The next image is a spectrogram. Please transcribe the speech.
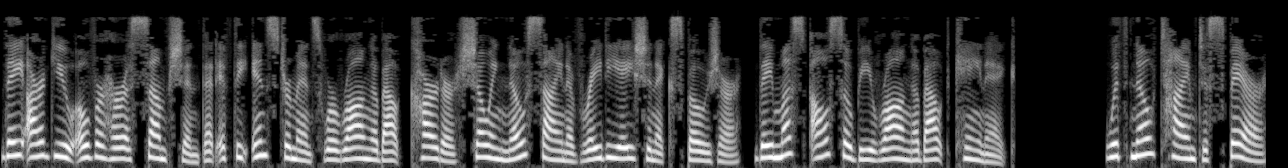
They argue over her assumption that if the instruments were wrong about Carter showing no sign of radiation exposure, they must also be wrong about Koenig. With no time to spare,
